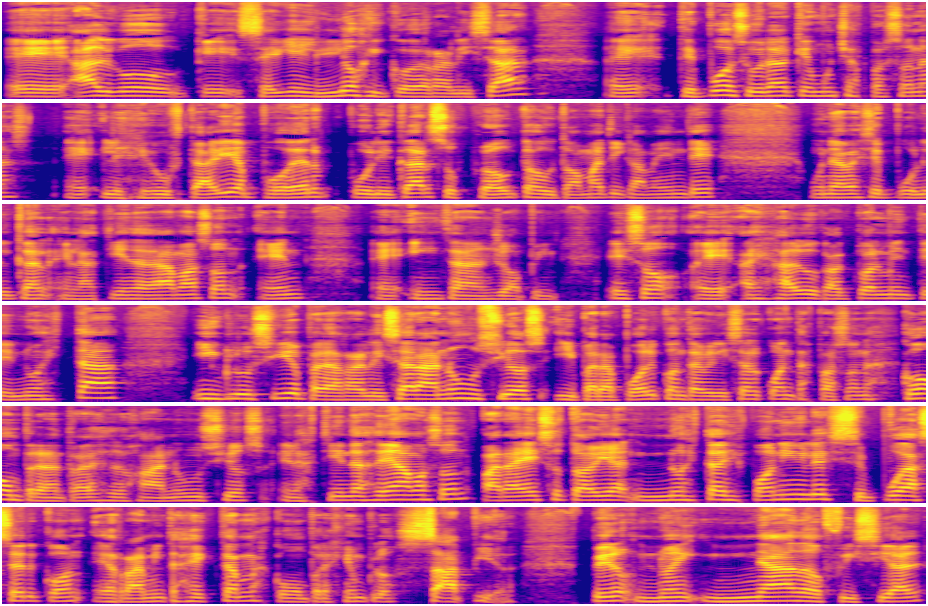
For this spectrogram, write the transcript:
eh, algo que sería ilógico de realizar, eh, te puedo asegurar que muchas personas les gustaría poder publicar sus productos automáticamente una vez se publican en la tienda de Amazon en Instagram Shopping. Eso es algo que actualmente no está. Inclusive para realizar anuncios y para poder contabilizar cuántas personas compran a través de los anuncios en las tiendas de Amazon, para eso todavía no está disponible se puede hacer con herramientas externas como por ejemplo Zapier, pero no hay nada oficial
